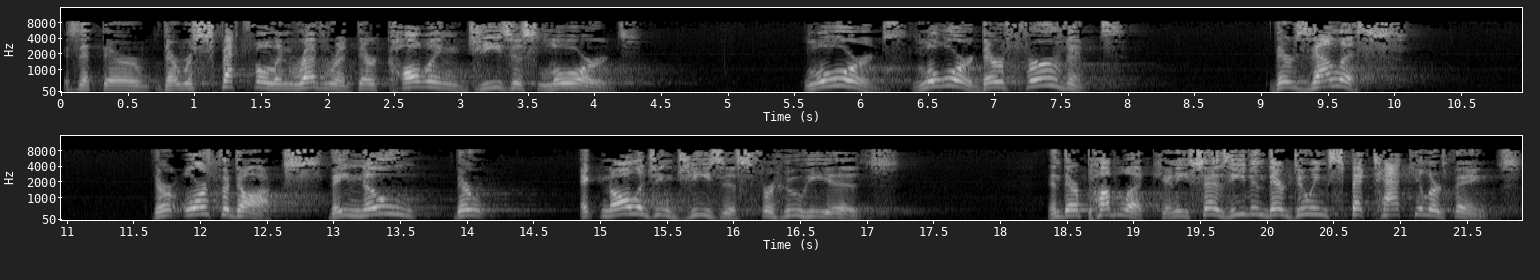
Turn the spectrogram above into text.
Is that they're, they're respectful and reverent. They're calling Jesus Lord. Lord, Lord, they're fervent. They're zealous. They're orthodox. They know they're acknowledging Jesus for who he is. And they're public. And he says even they're doing spectacular things.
